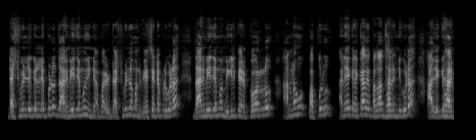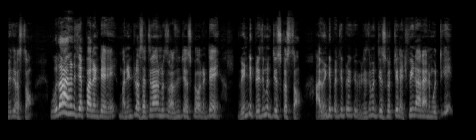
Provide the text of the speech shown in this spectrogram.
డస్ట్బిన్లోకి వెళ్ళినప్పుడు దాని మీదేమో మరి డస్ట్బిన్లో మనం వేసేటప్పుడు కూడా దాని మీదేమో మిగిలిపోయిన కూరలు అన్నం పప్పులు అనేక రకాల పదార్థాలన్నీ కూడా ఆ విగ్రహాల మీద వస్తాం. ఉదాహరణ చెప్పాలంటే మన ఇంట్లో సత్యనారాయణ వ్రతం చేసుకోవాలంటే వెండి ప్రతిమను తీసుకొస్తాం. ఆ వెండి ప్రతి ప్రతి- ప్రతిమను తీసుకొచ్చి లక్ష్మీనారాయణమూర్తికి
